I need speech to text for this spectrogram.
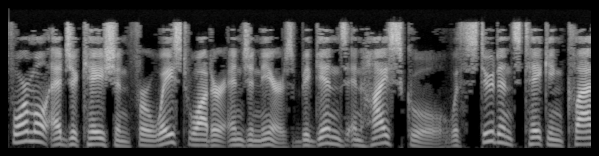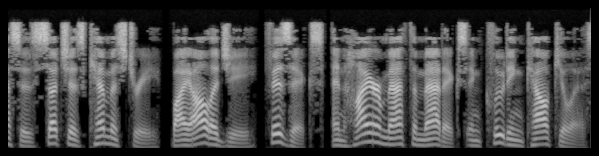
Formal education for wastewater engineers begins in high school with students taking classes such as chemistry, biology, physics, and higher mathematics including calculus.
